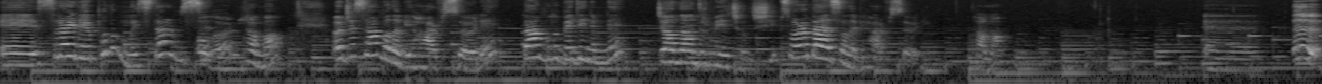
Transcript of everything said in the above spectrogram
E, sırayla yapalım mı? İster misin? Olur. Tamam. Önce sen bana bir harf söyle. Ben bunu bedenimle canlandırmaya çalışayım. Sonra ben sana bir harf söyleyeyim. Tamam. Ee, I.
